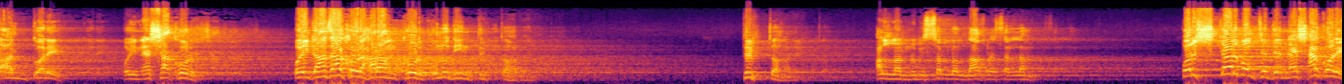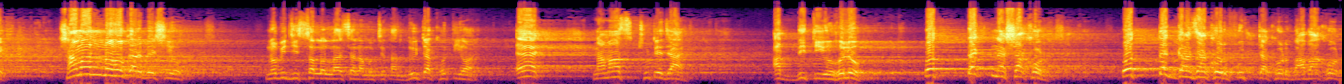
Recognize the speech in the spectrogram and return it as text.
পান করে, ওই নেশাখোর, ওই গাঁজাখোর, হারামখোর কোনোদিন তৃপ্ত হবে তৃপ্ত হবে। আল্লাহ নবী সাল্লাহ সাল্লাম পরিষ্কার বলছে যে নেশা করে, সামান্য হোক আর বেশি হোক। নবীজি সাল্লাহ সাল্লাম বলছে, তার দুইটা ক্ষতি হয়। এক, নামাজ ছুটে যায়। আর দ্বিতীয় হলো, প্রত্যেক নেশাখোর, প্রত্যেক গাঁজাখোর, ফুট্টাখোর, বাবাখোর,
